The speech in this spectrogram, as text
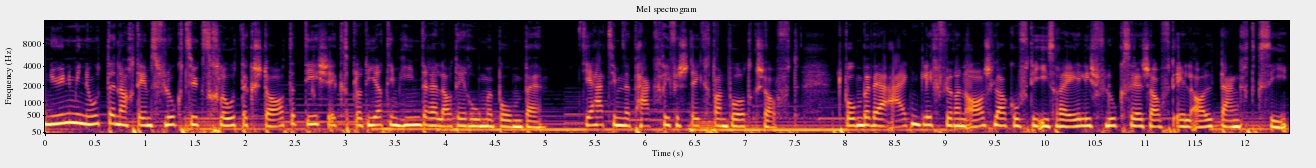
Neun Minuten nachdem das Flugzeug Kloten gestartet ist, explodiert im hinteren Laderaum eine Bombe. Die hat sie in einem Päckchen versteckt an Bord geschafft. Die Bombe wäre eigentlich für einen Anschlag auf die israelische Fluggesellschaft El Al gedacht gewesen.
